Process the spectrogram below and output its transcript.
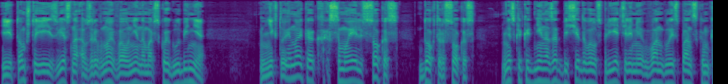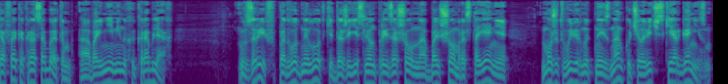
и том, что ей известно о взрывной волне на морской глубине. Никто иной, как Самуэль Сокос, доктор Сокос, несколько дней назад беседовал с приятелями в англо-испанском кафе как раз об этом, о войне, минах и кораблях. Взрыв подводной лодки, даже если он произошел на большом расстоянии, может вывернуть наизнанку человеческий организм.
